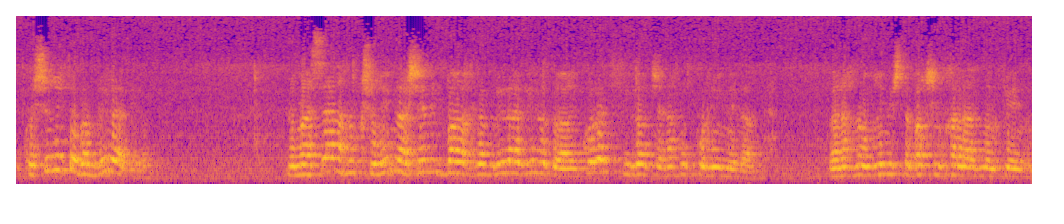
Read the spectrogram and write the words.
הוא קשור איתו גם בלי להבין אותו. למעשה אנחנו קשורים להשם יתברך גם בלי להבין אותו, הרי כל התפילות שאנחנו פונים אליו, ואנחנו אומרים משתבח שמך לעד מלכנו,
